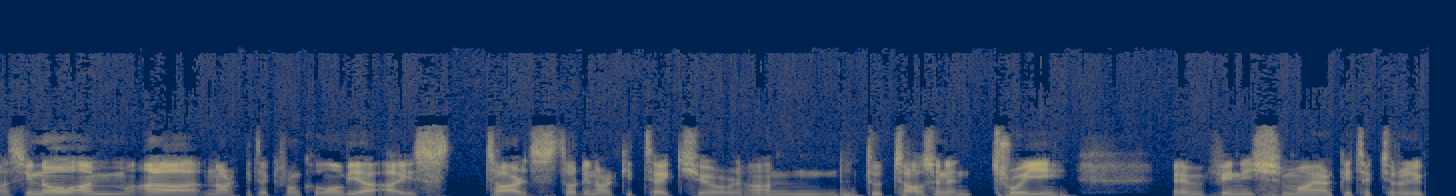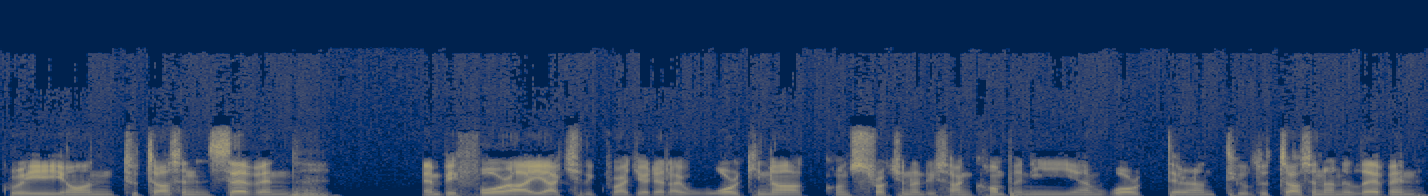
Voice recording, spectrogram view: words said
As you know, I'm uh, an architect from Colombia. I started studying architecture in 2003 and finished my architecture degree on 2007 and before I actually graduated, I worked in a construction and design company and worked there until 2011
